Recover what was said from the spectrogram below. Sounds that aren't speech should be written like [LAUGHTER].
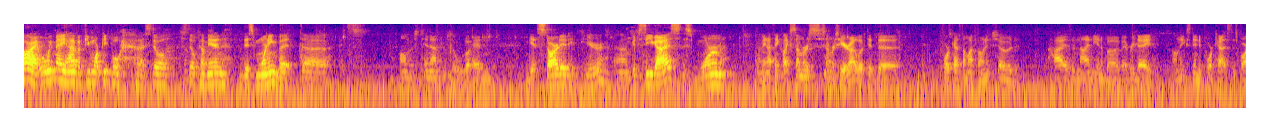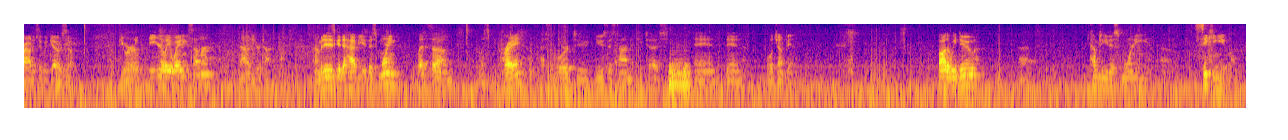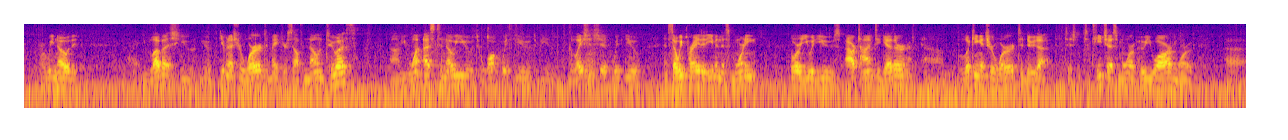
All right. Well, we may have a few more people uh, still still come in this morning, but uh, it's almost ten after, so we'll go ahead and get started here. Um, good to see you guys. This warm. I mean, I think like summer's summer's here. I looked at the forecast on my phone. It showed highs of 90 and above every day on the extended forecast as far out as it would go. So, if you were eagerly awaiting summer, now is your time. Um, but it is good to have you this morning. Let's um, let's pray. Ask the Lord to use this time to teach us, and then we'll jump in. Father, we do uh, come to you this morning uh, seeking you, where we know that uh, you love us. You you've given us your word to make yourself known to us. Um, you want us to know you, to walk with you, relationship with you. And so we pray that even this morning, Lord, you would use our time together, um, looking at your word to do that, to, to teach us more of who you are, more of uh,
